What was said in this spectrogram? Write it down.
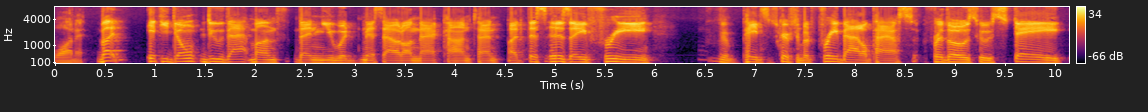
want it. But if you don't do that month, then you would miss out on that content. But this is a free paid subscription, but free battle pass for those who stay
